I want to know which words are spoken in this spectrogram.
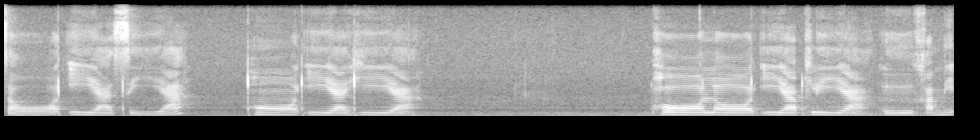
สอเอียเสีย ฮอเอียเฮีย พอลอเอียเพลีย เออคำนี้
